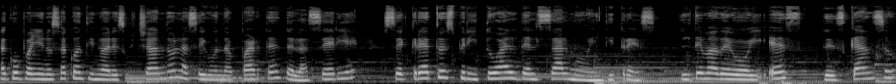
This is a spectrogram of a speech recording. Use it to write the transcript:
Acompáñenos a continuar escuchando la segunda parte de la serie Secreto Espiritual del Salmo 23. El tema de hoy es Descanso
